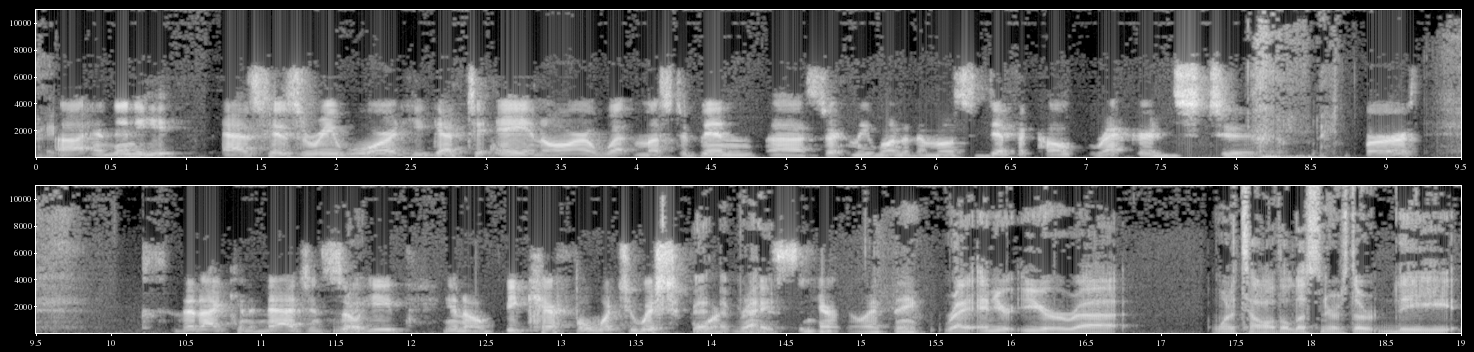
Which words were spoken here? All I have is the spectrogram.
Right. Uh, and then he, as his reward, he got to A and R, what must have been uh, certainly one of the most difficult records to birth that I can imagine. So right. he, you know, be careful what you wish for. Right. Kind of scenario, I think. Right, and you're, you're uh, I want to tell all the listeners the the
